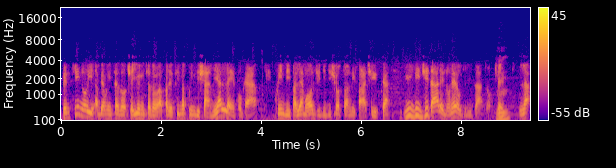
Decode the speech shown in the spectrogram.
perché noi abbiamo iniziato, cioè io ho iniziato a fare il film a 15 anni, all'epoca, quindi parliamo oggi di 18 anni fa circa, il digitale non era utilizzato, cioè Mm. la-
